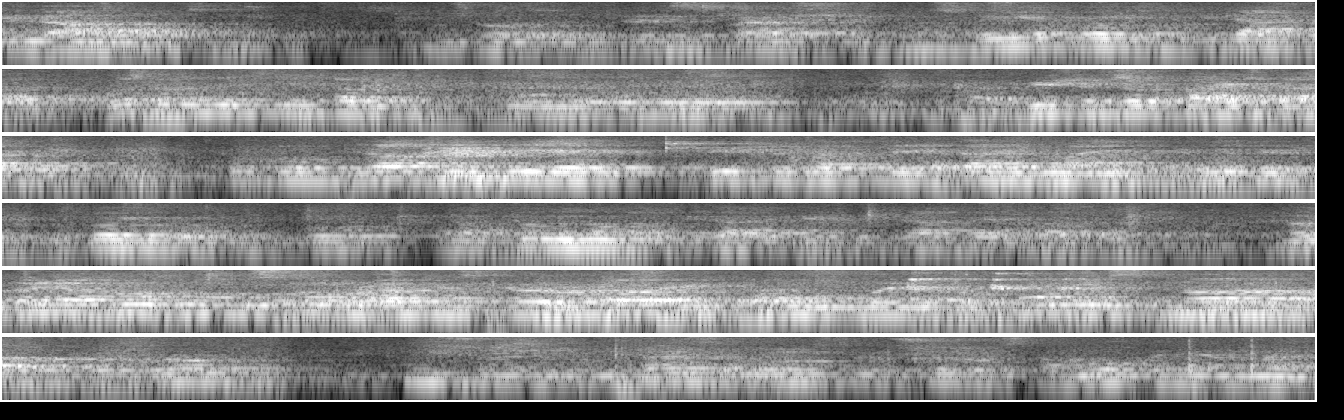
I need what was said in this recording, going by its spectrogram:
ділянок. 31. Є ходить ділянка виділення ці там е, більше 40 гектарів. Тобто ділянки, які більше 20 гектарів мають бути тою, на цю не можна скидати більше ділянки, як 20. Надання дозволу Словратівської ради по Мелітополіс на розробку технічної документації щодо встановлення меж.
